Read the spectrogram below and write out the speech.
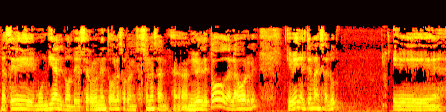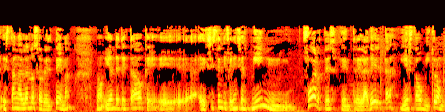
la sede mundial donde se reúnen todas las organizaciones a, a nivel de toda la orbe, que ven el tema de salud, eh, están hablando sobre el tema ¿no? y han detectado que eh, existen diferencias bien fuertes entre la Delta y esta Omicron.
